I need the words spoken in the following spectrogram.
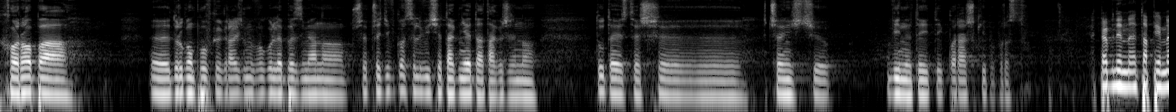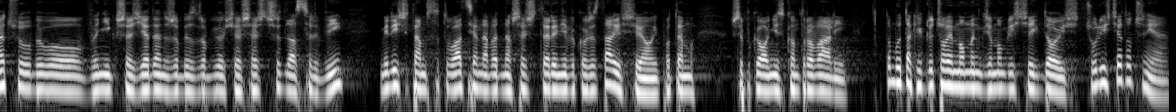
choroba. E, drugą połówkę graliśmy w ogóle bez zmian. No, prze- przeciwko Sylwii się tak nie da, także no, tutaj jest też e, część winy tej, tej porażki po prostu. W pewnym etapie meczu było wynik 6-1, żeby zrobiło się 6-3 dla Sylwii. Mieliście tam sytuację, nawet na 6-4 nie wykorzystaliście ją i potem szybko oni skontrowali. To był taki kluczowy moment, gdzie mogliście ich dojść. Czuliście to czy nie?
